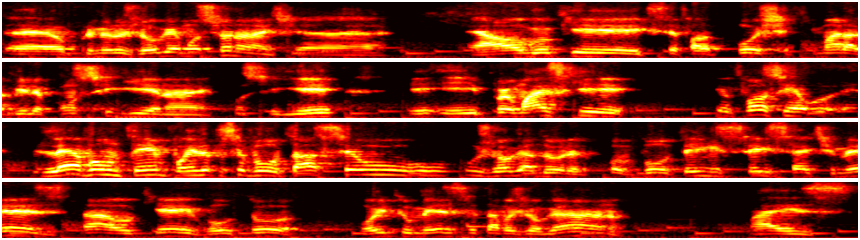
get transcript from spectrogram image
é, o primeiro jogo é emocionante. É, é algo que, que, você fala, poxa, que maravilha, consegui, né? Consegui. E, e por mais que. Eu falo assim, leva um tempo ainda para você voltar a ser o, o, jogador. Pô, voltei em seis, sete meses, tá, ok, voltou. Oito meses você estava jogando, mas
